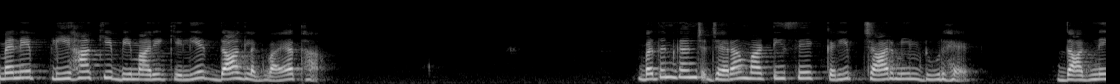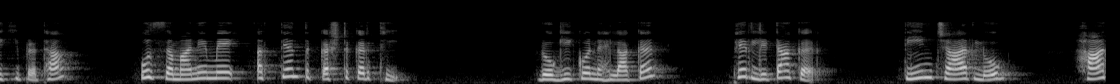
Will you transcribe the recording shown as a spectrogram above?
मैंने प्लीहा की बीमारी के लिए दाग लगवाया था। बदनगंज जयराम वाटी से करीब चार मील दूर है। दागने की प्रथा उस जमाने में अत्यंत कष्टकर थी। रोगी को नहलाकर, फिर लिटाकर तीन चार लोग हाथ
